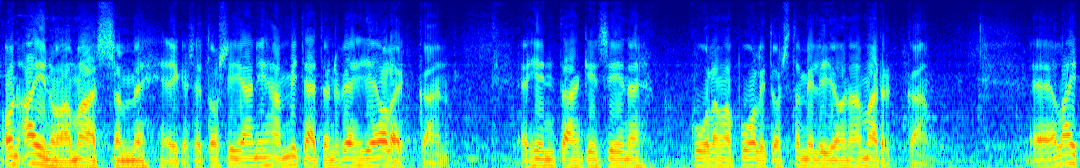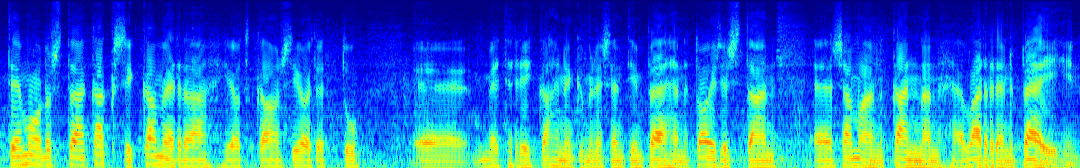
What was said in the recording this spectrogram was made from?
on ainoa maassamme, eikä se tosiaan ihan mitätön vehje olekaan. Hintaankin siinä kuulemma puolitoista miljoonaa markkaa. Laitteen muodostaa kaksi kameraa, jotka on sijoitettu metri 20 sentin päähän toisistaan saman kannan varren päihin.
